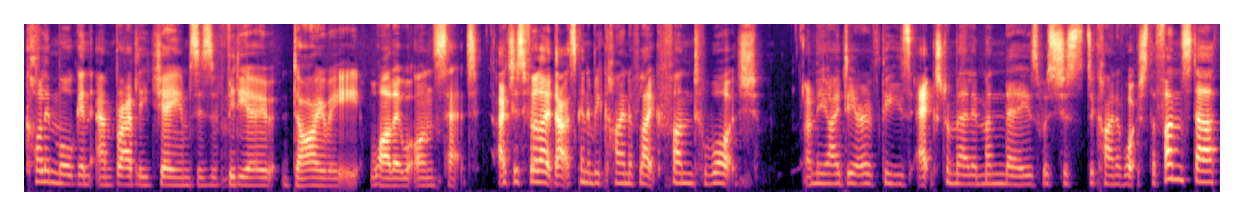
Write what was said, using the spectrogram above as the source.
Colin Morgan and Bradley James's video diary while they were on set. I just feel like that's going to be kind of like fun to watch. And the idea of these extra Merlin Mondays was just to kind of watch the fun stuff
